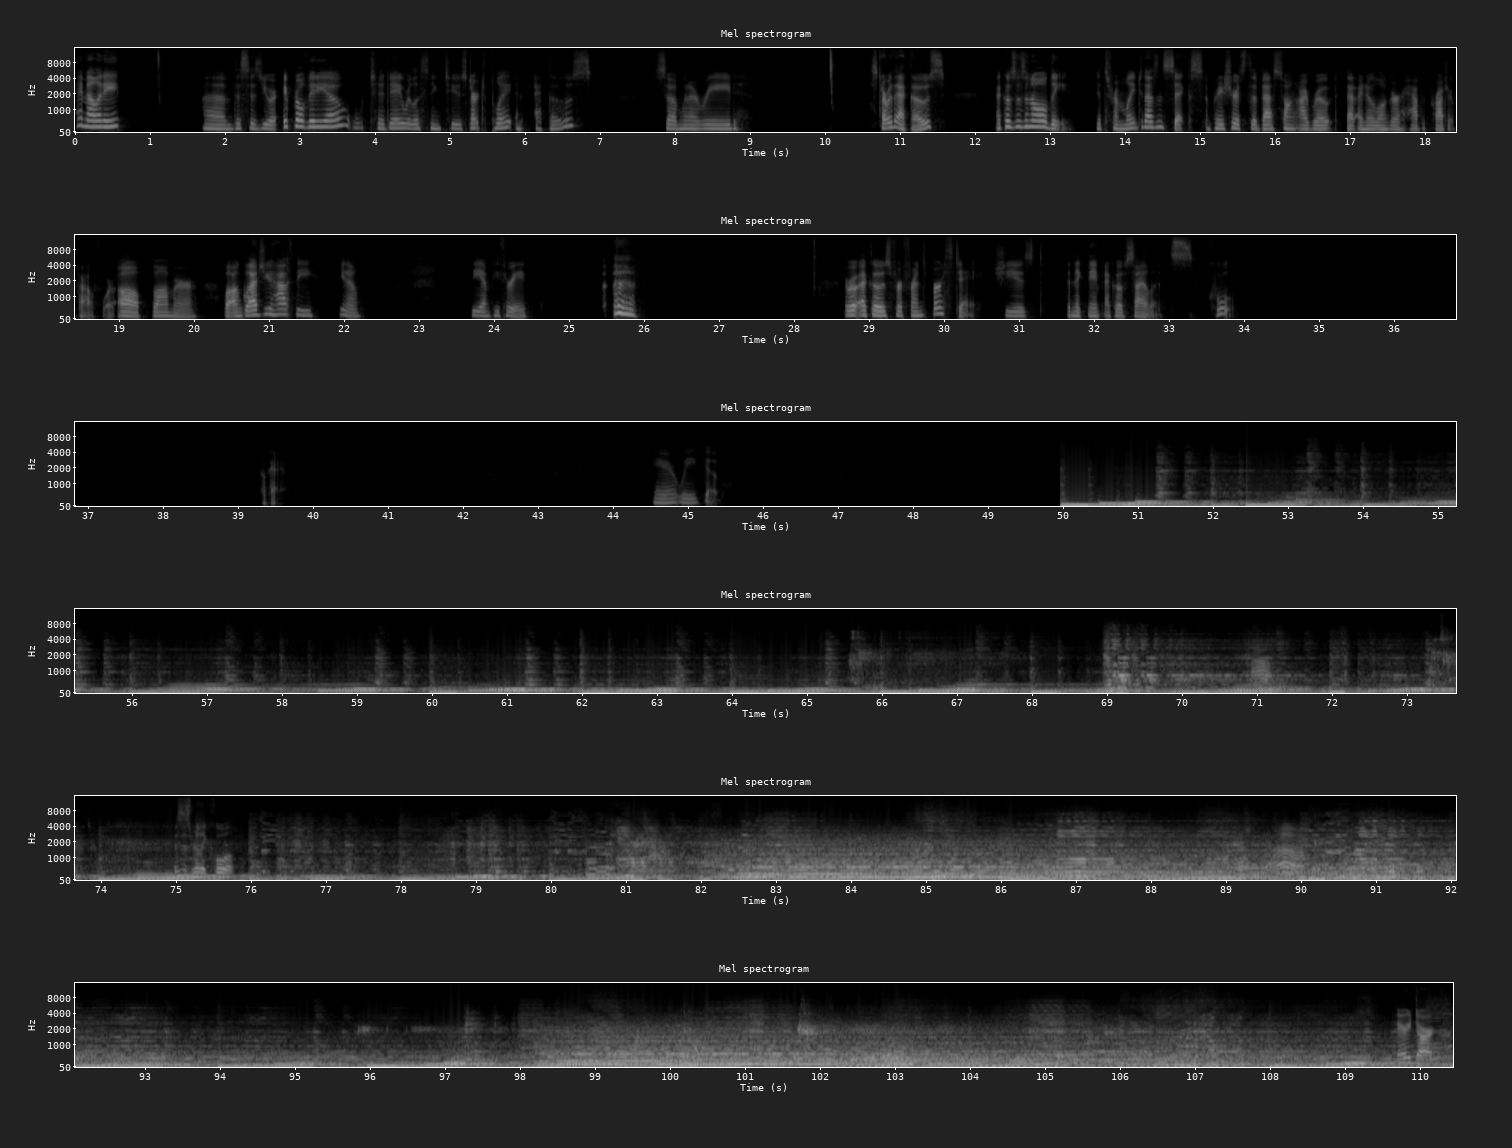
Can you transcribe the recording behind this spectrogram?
Hey, Melody. Um, this is your April video. Today we're listening to Start to Play and Echoes. So I'm going to read, start with Echoes. Echoes is an oldie. It's from late 2006. I'm pretty sure it's the best song I wrote that I no longer have the project file for. Oh, bummer. Well, I'm glad you have the, you know, the MP3. I wrote Echoes for a friend's birthday. She used the nickname Echo of Silence. Cool. Okay. Here we go. Wow. This is really cool. Dark.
